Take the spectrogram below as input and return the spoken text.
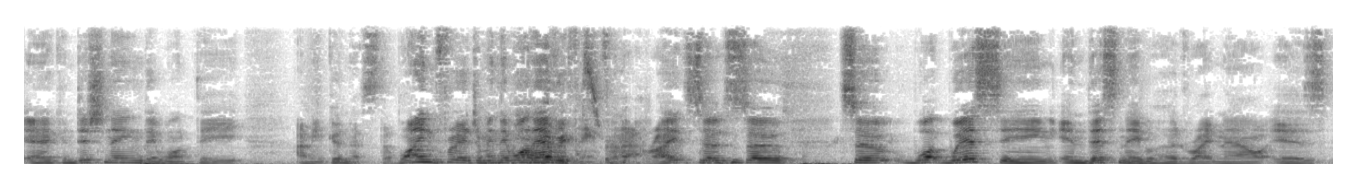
air conditioning, they want the I mean goodness, the wine fridge. I mean they want everything for that, right? So so so what we're seeing in this neighborhood right now is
